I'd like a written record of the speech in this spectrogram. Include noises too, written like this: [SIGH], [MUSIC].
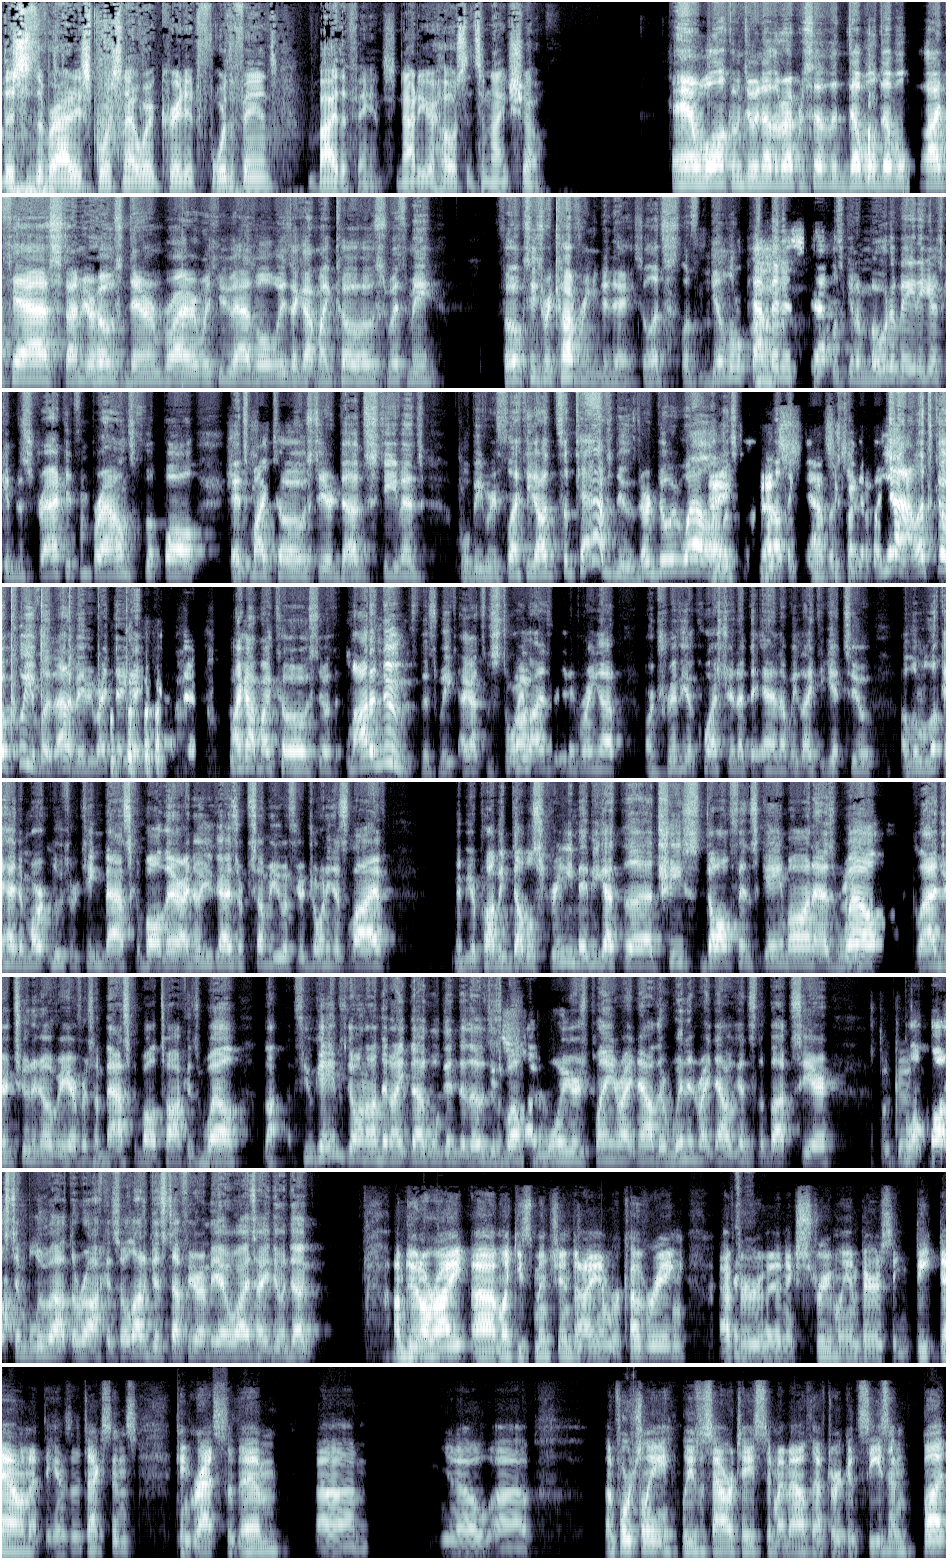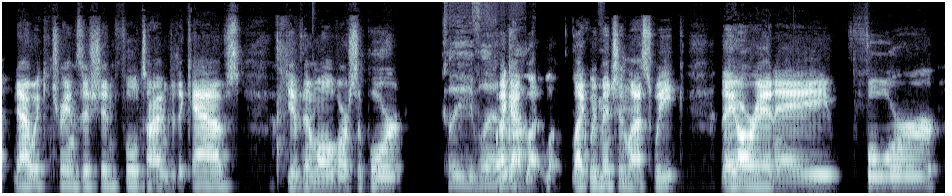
This is the Variety Sports Network created for the fans, by the fans. Now to your host, it's a night show. And welcome to another episode of the Double Double Podcast. I'm your host, Daren Breyer, with you. As always, I got my co-host with me. Folks, he's recovering today. So let's let's get a little pep ah. in his step. Let's get him motivated here. Let's get him distracted from Browns football. It's my co-host here, Doug Stevens. We'll be reflecting on some Cavs news. They're doing well. Hey, let's talk that's- about the Cavs. Let's keep it- but yeah, let's go Cleveland. That baby right there. You got your Cavs there. [LAUGHS] I got my co-host here a lot of news this week. I got some storylines we're going to bring up. Our trivia question at the end that we'd like to get to. A little look ahead to Martin Luther King basketball there. I know you guys are some of you, if you're joining us live, maybe you're probably double screening. Maybe you got the Chiefs Dolphins game on as well. Glad you're tuning over here for some basketball talk as well. A few games going on tonight, Doug. We'll get into those as well. My Warriors playing right now. They're winning right now against the Bucks here. Boston blew out the Rockets. So a lot of good stuff here NBA wise. How you doing, Doug? I'm doing all right. Um, like you mentioned, I am recovering after [LAUGHS] an extremely embarrassing beatdown at the hands of the Texans. Congrats to them. Um, you know, uh, unfortunately, leaves a sour taste in my mouth after a good season, but now we can transition full time to the Cavs, give them all of our support. Cleveland. Like I, like we mentioned last week, they are in a four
